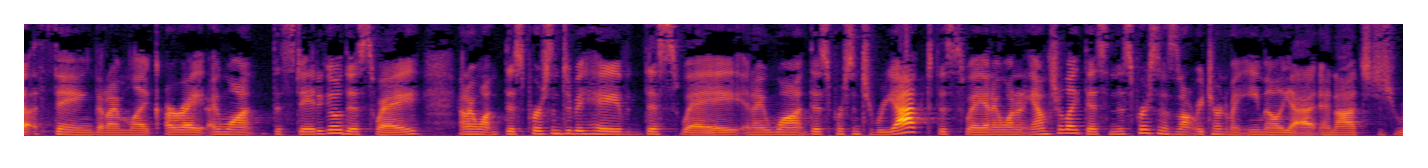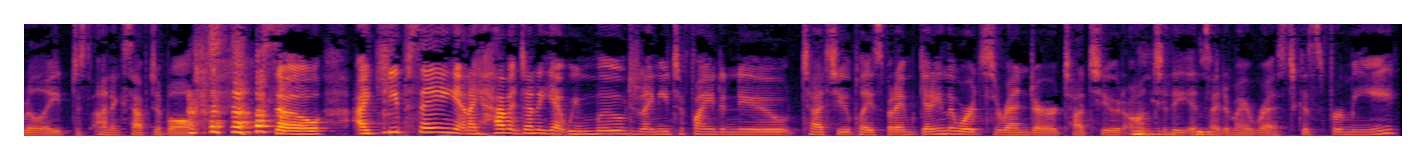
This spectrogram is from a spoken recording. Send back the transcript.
that thing that I'm like, all right, I want this day to go this way, and I want this person to behave this way, and I want this person to react this way, and I want an answer like this, and this person has not returned my email yet, and that's just really just unacceptable. so I keep saying it, and I haven't done it yet. We moved, and I need to find a new tattoo place, but I'm getting the word surrender tattooed onto the mm-hmm. inside of my wrist because for me,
